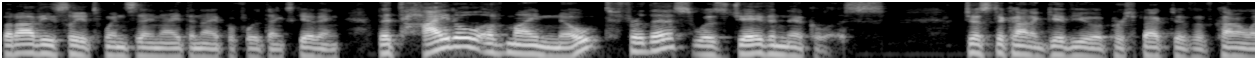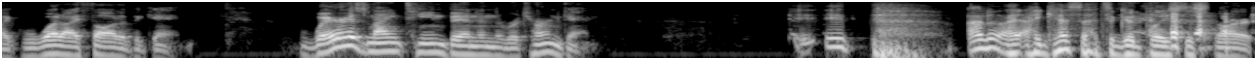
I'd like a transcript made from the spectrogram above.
But obviously, it's Wednesday night, the night before Thanksgiving. The title of my note for this was Javen Nicholas just to kind of give you a perspective of kind of like what I thought of the game. Where has 19 been in the return game? It, it I don't I, I guess that's a good place to start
